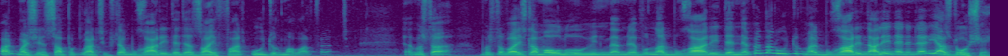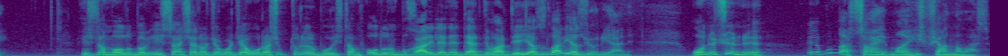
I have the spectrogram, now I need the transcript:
Bakma şimdi sapıklar çıkmışlar. Bukhari'de de zayıf var, uydurma var falan. E Mustafa, Mustafa İslamoğlu bilmem ne bunlar Bukhari'de ne kadar uydurma. Bukhari'nin aleyhine neler yazdı o şey. İslamoğlu bak İhsan Şen Hoca Hoca uğraşıp duruyor. Bu İslamoğlu'nun Bukhari ile ne derdi var diye yazılar yazıyor yani. Onun için e, bunlar sahih mahih hiçbir şey anlamaz.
